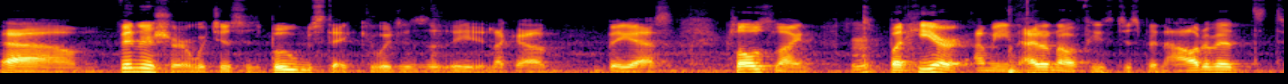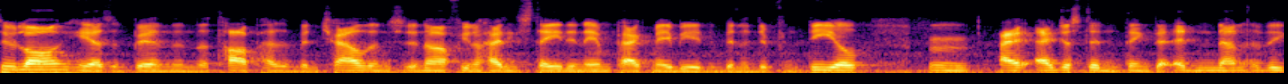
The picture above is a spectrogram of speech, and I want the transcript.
um, finisher, which is his boomstick, which is a, like a big ass clothesline. But here, I mean, I don't know if he's just been out of it too long. He hasn't been in the top, hasn't been challenged enough. You know, had he stayed in Impact, maybe it'd been a different deal. I, I just didn't think that. And none of the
